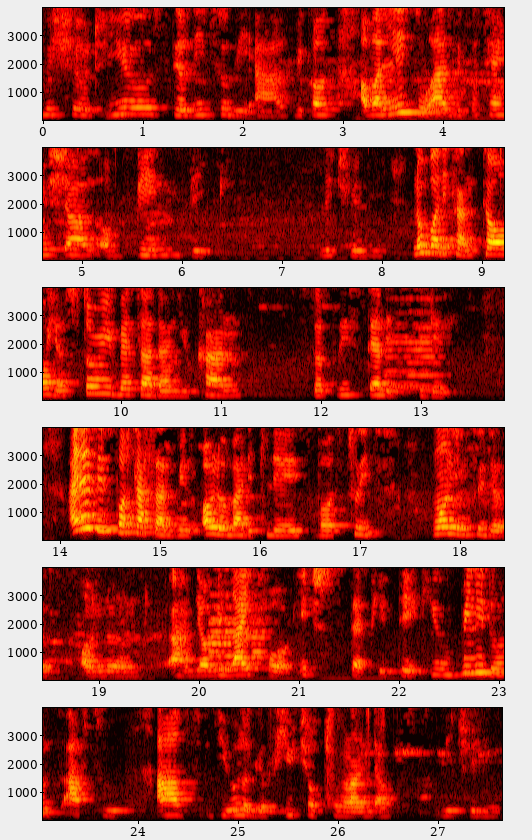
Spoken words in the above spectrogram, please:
we should use the little we have because our little has the potential of being big. Literally. Nobody can tell your story better than you can. So please tell it today. I know this podcast has been all over the place, but please, run into the unknown. Um, there will be light for each step you take. You really don't have to have the whole of your future planned out, literally.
